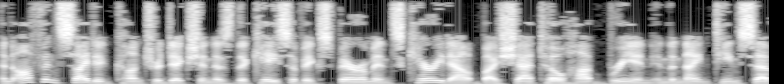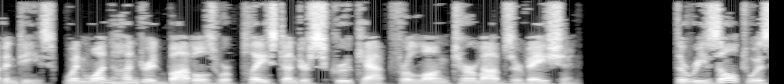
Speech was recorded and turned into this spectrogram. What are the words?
An often cited contradiction is the case of experiments carried out by Chateau Haut-Brion in the 1970s, when 100 bottles were placed under screwcap for long-term observation. The result was,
